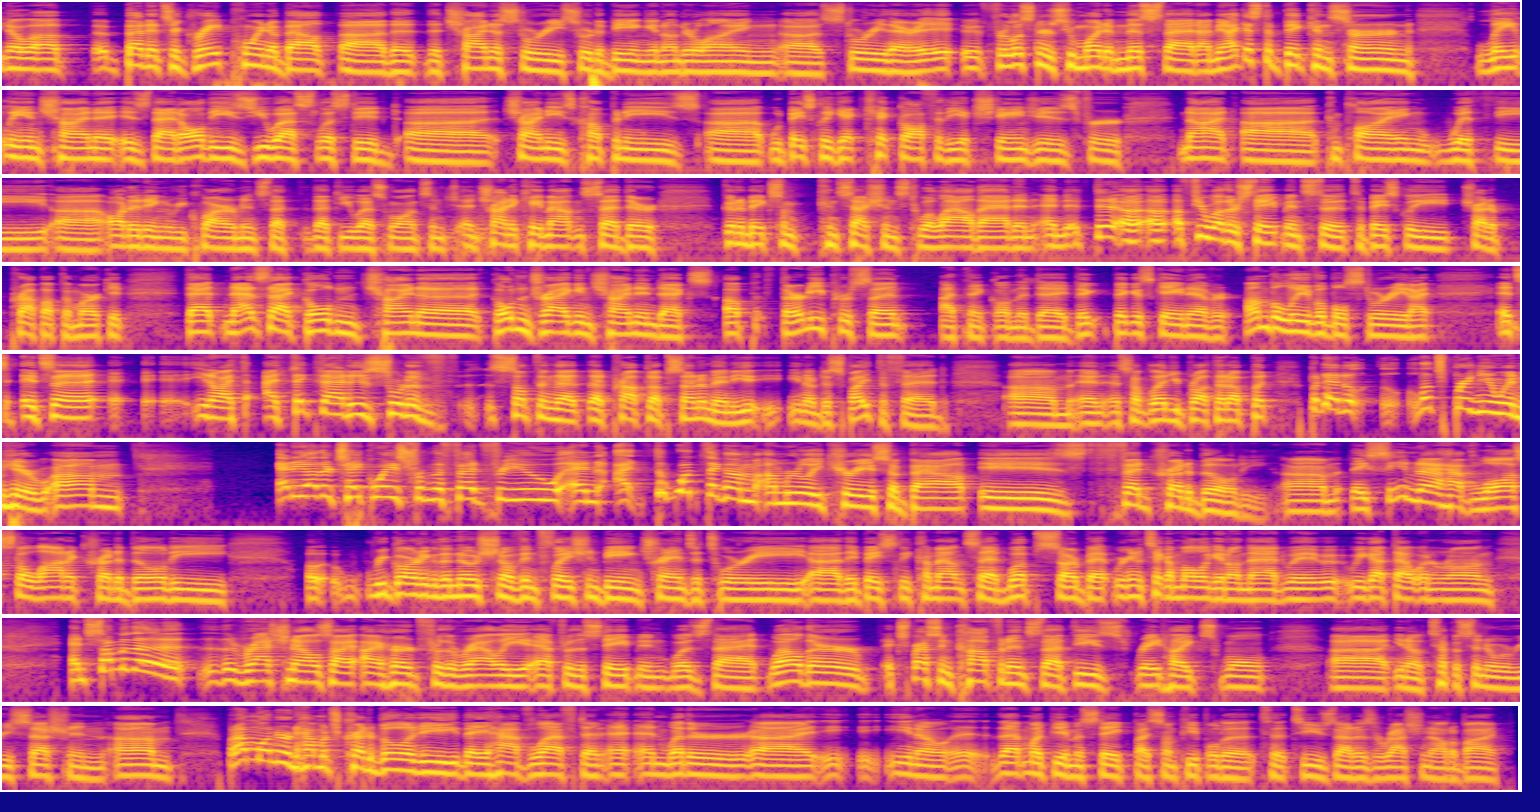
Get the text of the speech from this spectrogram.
You know, uh, Ben, it's a great point about uh, the the China story sort of being an underlying uh, story there. It, it, for listeners who might have missed that, I mean, I guess the big concern lately in China is that all these U.S. listed uh, Chinese companies uh, would basically get kicked off of the exchanges for not uh, complying with the auditing requirements that that the U.S. wants, and, and China came out and said they're going to make some concessions to allow that, and and a, a, few other statements to to basically try to prop up the market. That Nasdaq Golden China Golden Dragon China Index up thirty percent, I think, on the day, big biggest gain ever. Unbelievable story, and I. It's it's a you know I th- I think that is sort of something that that propped up sentiment you, you know despite the Fed um, and, and, so I'm glad you brought that up but but Ed, let's bring you in here um, any other takeaways from the Fed for you? And I, the one thing I'm I'm really curious about is Fed credibility. Um, they seem to have lost a lot of credibility uh, regarding the notion of inflation being transitory. Uh, they basically come out and said, "Whoops, our bet. We're going to take a mulligan on that. We we got that one wrong." And some of the the rationales I, I, heard for the rally after the statement was that, well, they're expressing confidence that these rate hikes won't, uh, you know, tip us into a recession. Um, but I'm wondering how much credibility they have left, and and whether uh, you know that might be a mistake by some people to, to to use that as a rationale to buy.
